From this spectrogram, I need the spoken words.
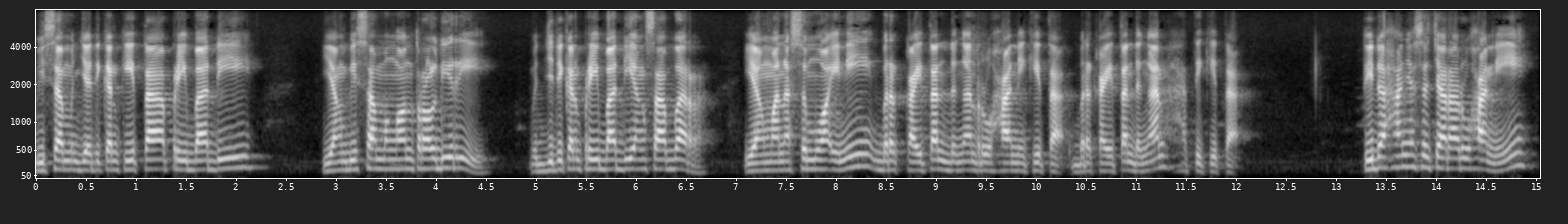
bisa menjadikan kita pribadi yang bisa mengontrol diri, menjadikan pribadi yang sabar, yang mana semua ini berkaitan dengan ruhani kita, berkaitan dengan hati kita. Tidak hanya secara ruhani,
